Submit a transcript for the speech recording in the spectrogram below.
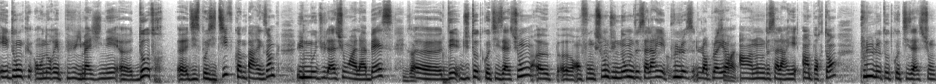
et donc, on aurait pu imaginer d'autres euh, dispositifs, comme par exemple une modulation à la baisse euh, du taux de cotisation euh, en fonction du nombre de salariés. Plus l'employeur a un nombre de salariés important, plus le taux de cotisation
